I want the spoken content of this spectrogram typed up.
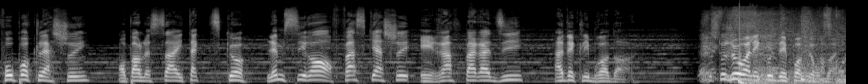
Faut pas clasher. On parle de Sai, Tactica, l'MC Rare, Face Cachée et Raph Paradis avec les. C'est toujours à l'écoute des pop urbains. On.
